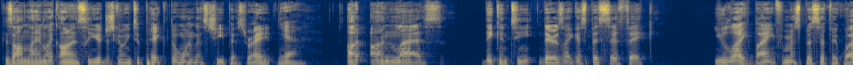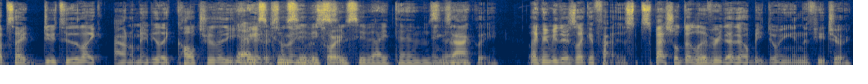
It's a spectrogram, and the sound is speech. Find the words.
because online, like honestly, you're just going to pick the one that's cheapest, right? Yeah. Un- unless they continue, there's like a specific you like buying from a specific website due to like I don't know, maybe like culture that you yeah, create or something of exclusive the sort. exclusive items. uh, Exactly. Like maybe there's like a fa- special delivery that they'll be doing in the future,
